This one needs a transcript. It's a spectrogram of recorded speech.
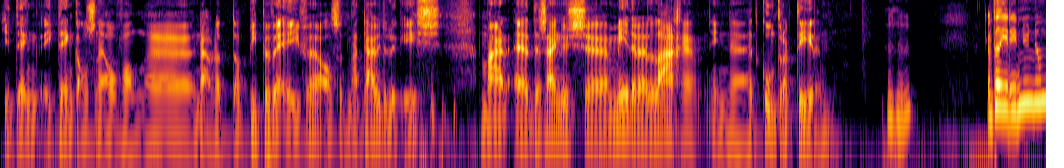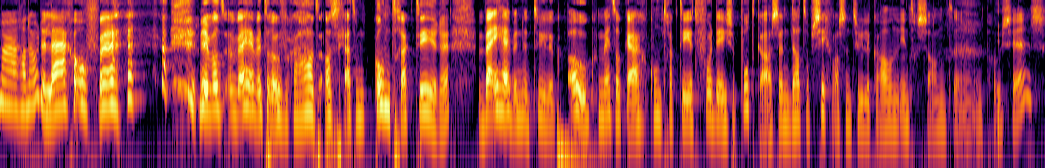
je denk, ik denk al snel van, uh, nou, dat, dat piepen we even als het maar duidelijk is. Maar uh, er zijn dus uh, meerdere lagen in het contracteren. Mm -hmm. Wil je die nu noemen, Hanno, de lagen? Of, nee, want wij hebben het erover gehad als het gaat om contracteren. Wij hebben natuurlijk ook met elkaar gecontracteerd voor deze podcast. En dat op zich was natuurlijk al een interessant uh, proces.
